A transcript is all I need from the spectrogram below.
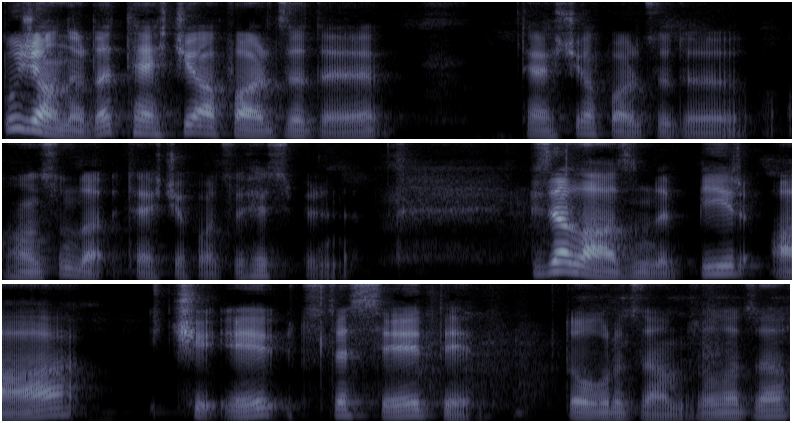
Bu janrda təhkiyə aparıcıdır. Təhkiyə aparıcıdır. Hansında təhkiyə aparıcıdır? Heç birinə. Bizə lazımdır 1A, 2E, 3-də C, D. Doğru cavabımız olacaq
